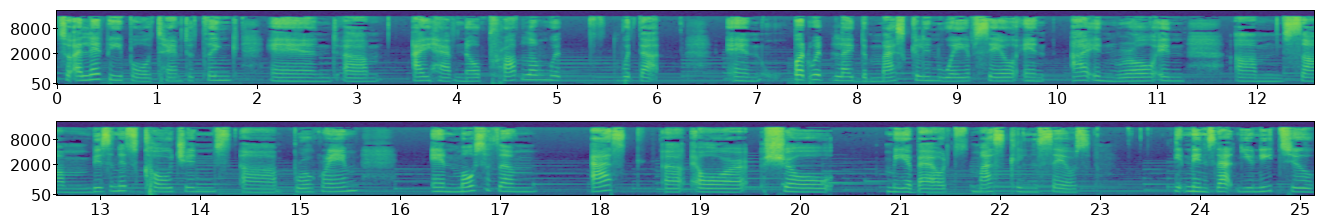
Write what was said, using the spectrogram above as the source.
so I let people time to think and um, I have no problem with with that. And but with like the masculine way of sale and I enroll in um, some business coaching uh, program and most of them ask uh, or show me about masculine sales. It means that you need to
